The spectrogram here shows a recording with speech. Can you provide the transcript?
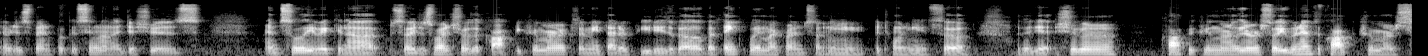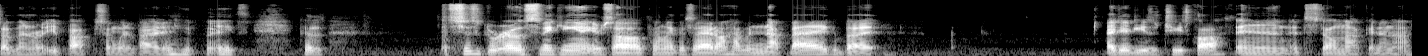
I've just been focusing on the dishes and slowly waking up. So I just wanted to show the coffee creamer because I made that a few days ago. But thankfully my friend sent me a 20, so I could get sugar, coffee creamer later. So even if the coffee creamer is 7 or 8 bucks, I'm to buy it anyways. Because it's just gross making it yourself. And like I said, I don't have a nut bag, but I did use a cheesecloth and it's still not good enough.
